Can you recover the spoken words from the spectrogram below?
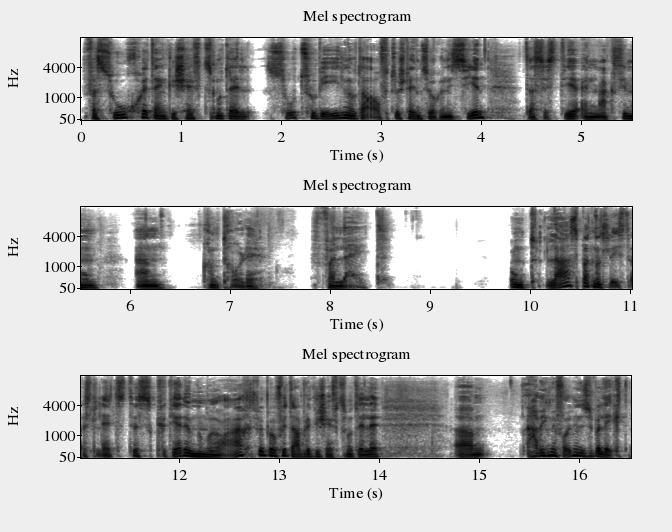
versuche dein Geschäftsmodell so zu wählen oder aufzustellen, zu organisieren, dass es dir ein Maximum an Kontrolle verleiht. Und last but not least, als letztes Kriterium Nummer 8 für profitable Geschäftsmodelle, ähm, habe ich mir Folgendes überlegt.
